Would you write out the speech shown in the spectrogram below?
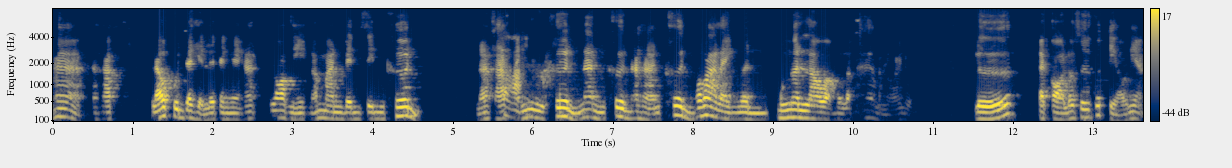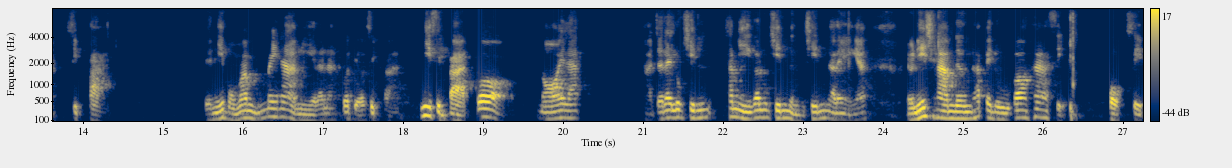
0.25นะครับ แล้วคุณจะเห็นเลยเป็นไงฮะ รอบนี้น้ำมันเบนซินขึ้น นะครับค่ะอันนี้ขึ้นนั่นขึ้นอาหารขึ้น เพราะว่าอะไรเงินเงินเราอะมูลค่ามันน้อยลงหรือแต่ก่อนเราซื้อก๋วยเตี๋ยวเนี่ยสิบบาท เดี๋ยวนี้ผมว่าไม่น่ามีแล้วนะก๋วยเตี๋ยวสิบบาทยี่สิบาทก็น้อยละ อาจจะได้ลูกชิ้น ถ้ามีก็ลูกชิ้นหนึ่งชิ้นอะไรอย่างเงี้ย เดี๋ยวนี้ชามหนึ่งถ้าไปดูก็ห้าสิบหกสิบ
